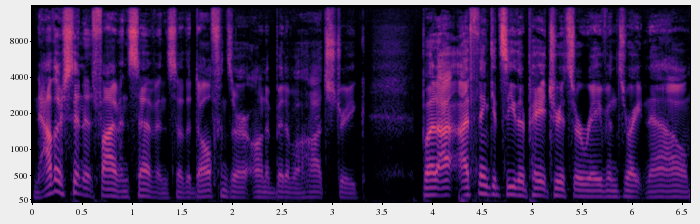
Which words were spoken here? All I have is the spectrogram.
now they're sitting at five and seven. So the Dolphins are on a bit of a hot streak. But I, I think it's either Patriots or Ravens right now.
